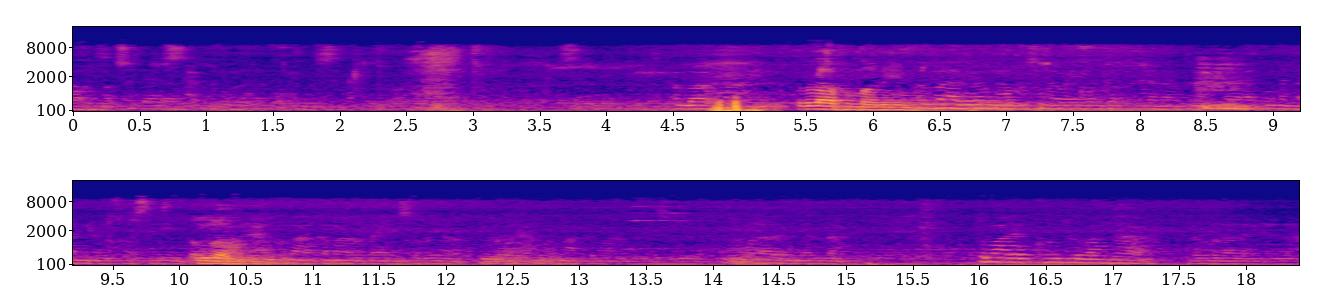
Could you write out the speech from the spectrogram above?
رب العالمين আল্লাহ তোমার এক ক্ষুদ্র বান্দা রব্বুল আলামিন আল্লাহ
